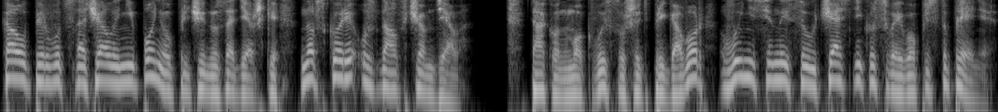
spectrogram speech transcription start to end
Каупервуд сначала не понял причину задержки, но вскоре узнал, в чем дело. Так он мог выслушать приговор, вынесенный соучастнику своего преступления.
